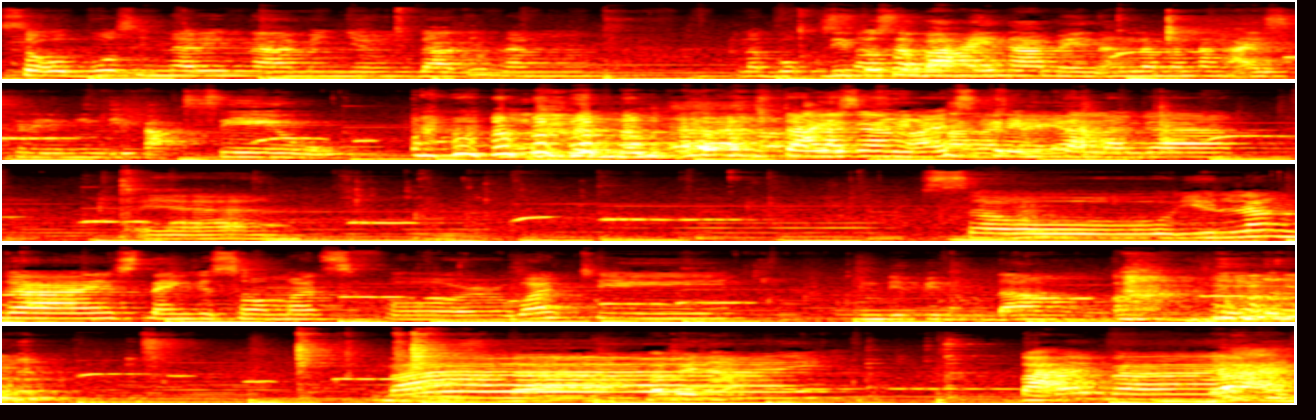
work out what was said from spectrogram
So, ubusin na rin namin yung dati ng nabuksan. Dito sa bahay namin, ang laman ng ice cream, hindi paksiw. Talagang Ice ice cream talaga talaga. Ayan. So, yun lang guys. Thank you so much for watching. Hindi pinundang. Bye! Bye-bye na. Bye-bye! Bye!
